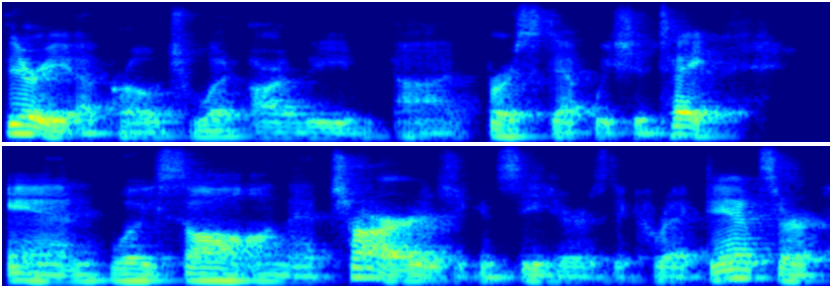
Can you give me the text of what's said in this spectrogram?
theory approach, what are the uh, first step we should take? And what we saw on that chart, as you can see here is the correct answer.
